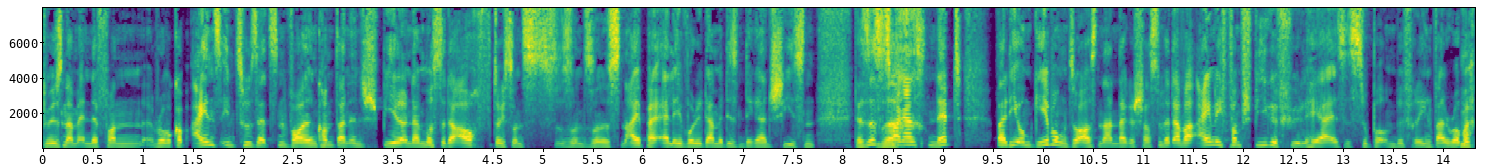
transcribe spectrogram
Bösen am Ende von Robocop 1 ihm zusetzen wollen, kommt dann ins Spiel und dann musst du da auch durch so, ein, so, so eine Sniper-Alley, wo die da mit diesen Dingern schießen. Das ist zwar Ach. ganz nett, weil die Umgebung so auseinandergeschossen wird, aber eigentlich vom Spielgefühl her ist es super unbefriedigend, weil Robocop.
